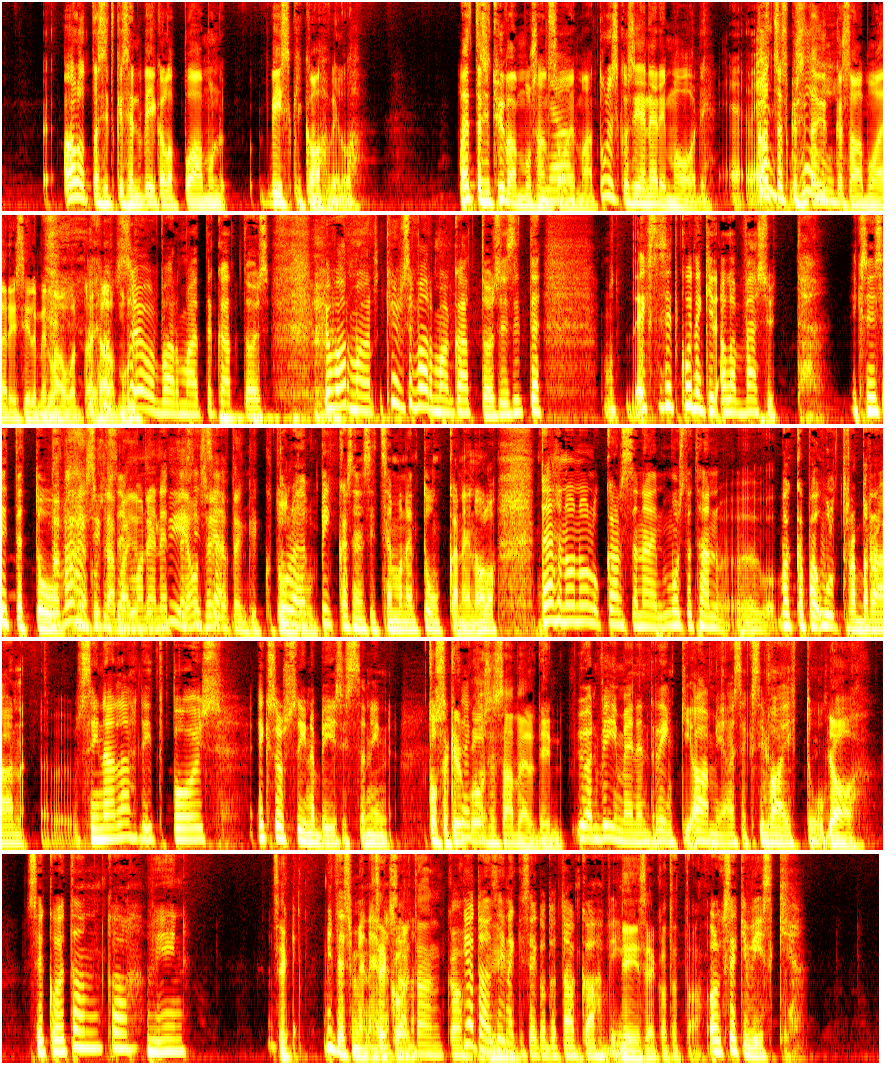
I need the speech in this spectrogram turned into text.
aloittaisitko sen viikonloppuaamun viskikahvilla? Laittaisit hyvän musan Joo. soimaan. Tulisiko siihen eri moodi? Katsoisiko sitä niin. ykkösaamua eri silmin lauantai-aamuna? se on varmaan, että kattois. Kyllä, varmaan, kyllä se varmaan kattoisi. Ja sitten, mutta eikö se sitten kuitenkin ala väsyttää? Eikö niin sitten tuu No vähän niin sitä se jotenkin- että niin, on se jotenkin, kun tuntuu- tulee pikkasen sitten semmoinen tunkkanen olo. Tämähän on ollut kanssa näin, muistathan vaikkapa Ultrabraan, sinä lähdit pois, eikö se ole siinä biisissä, niin Se- kun se sävel, niin yön viimeinen drinkki aamiaiseksi vaihtuu. joo. Sekoitan kahviin. Se, Miten se menee? ne Sekoitan kahviin. Jotain siinäkin sekoitetaan kahviin. niin sekoitetaan. Oliko sekin viskiä?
